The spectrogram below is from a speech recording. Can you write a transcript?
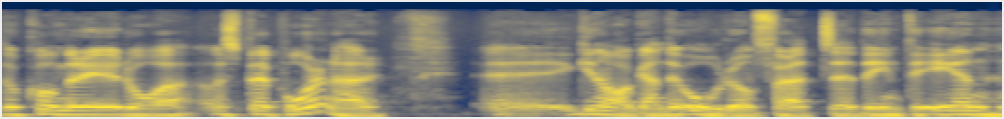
då kommer det ju då att spä på den här Eh, gnagande oron för att eh, det inte är en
